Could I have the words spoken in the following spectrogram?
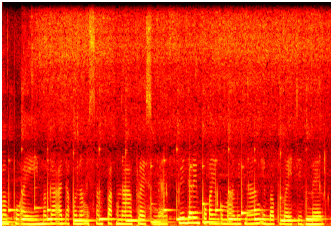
Naman po ay mag-a-add ako ng isang pack na fresh milk. Pwede rin po kayong gumamit ng evaporated milk.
